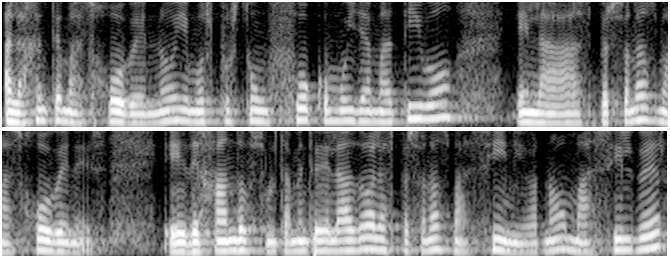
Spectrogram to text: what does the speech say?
a la gente más joven, ¿no? Y hemos puesto un foco muy llamativo en las personas más jóvenes, eh, dejando absolutamente de lado a las personas más senior, ¿no? Más silver,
